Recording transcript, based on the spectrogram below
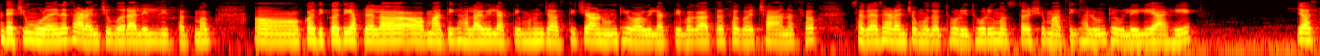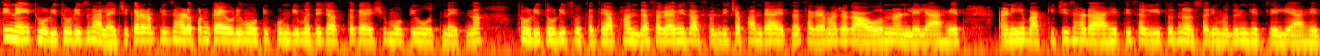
त्याची मुळं आहे ना झाडांची वर आलेली दिसतात. मग कधी कधी आपल्याला माती घालावी लागते म्हणून जास्तीची आणून ठेवावी लागते. बघा आता सगळं छान असं सगळ्या झाडांच्या मुदात थोडी थोडी मस्त अशी माती घालून ठेवलेली आहे. जास्ती नाही थोडी थोडीच घालायची. कारण आपली झाडं पण काय एवढी मोठी कुंडीमध्ये जास्त काय अशी मोठी होत नाहीत ना. थोडी थोडीच होतात. ह्या फांद्या सगळ्या मी जास्वंदीच्या फांद्या आहेत ना सगळ्या माझ्या गावावरून आणलेल्या आहेत. आणि ही बाकीची झाडं आहेत ती सगळी इथून नर्सरीमधून घेतलेली आहेत.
